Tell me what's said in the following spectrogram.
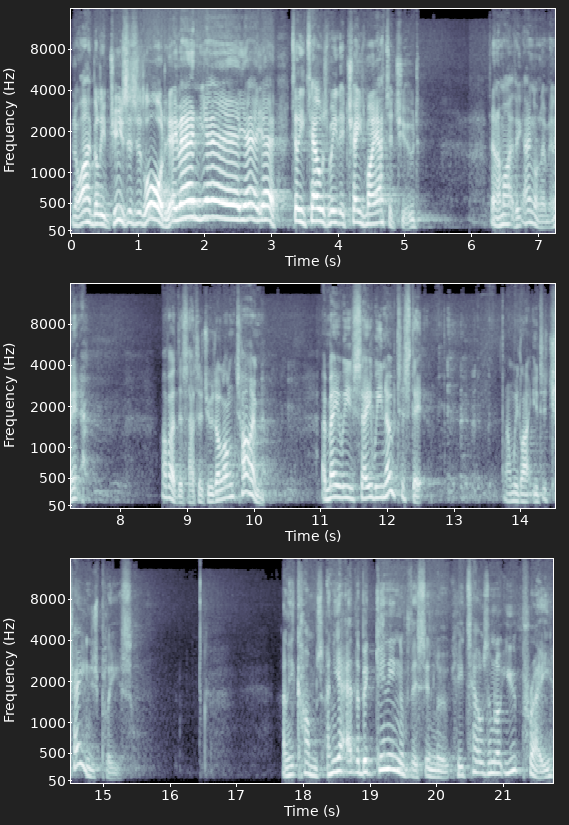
You know, I believe Jesus is Lord. Amen. Yeah, yeah, yeah. Till he tells me to change my attitude. Then I might think, hang on a minute. I've had this attitude a long time. And may we say we noticed it. And we'd like you to change, please. And he comes. And yet, at the beginning of this in Luke, he tells them, Look, you pray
